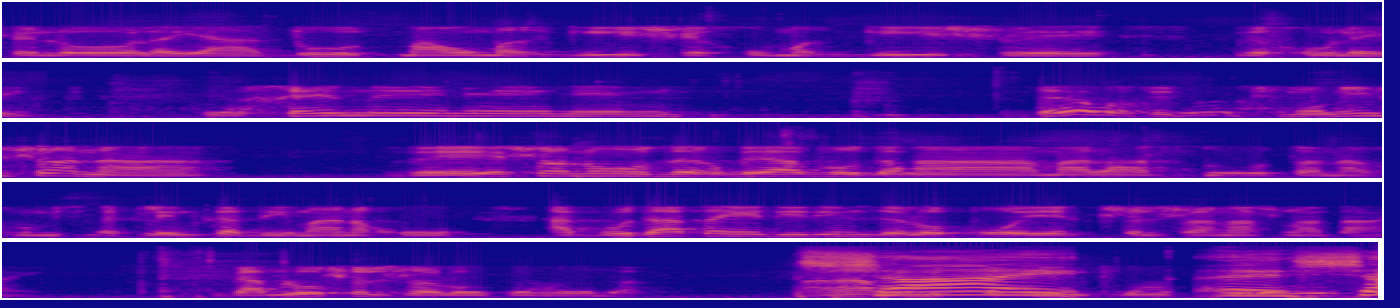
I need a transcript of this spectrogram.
שלו ליהדות, מה הוא מרגיש, איך הוא מרגיש ו- וכולי. לכן, אה, זהו, את יודעת, 80 שנה, ויש לנו עוד הרבה עבודה מה לעשות, אנחנו מסתכלים קדימה, אנחנו... אגודת הידידים זה לא פרויקט של שנה-שנתיים, גם לא של שלוש-ארבע. שי. אה, שי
